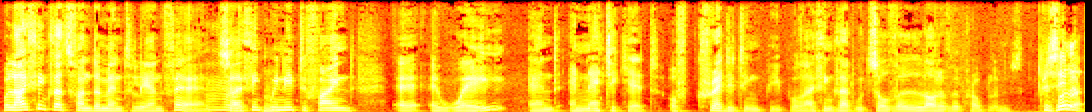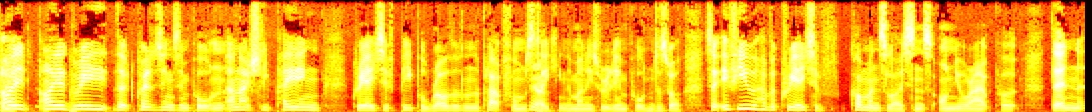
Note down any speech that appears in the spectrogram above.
Well, I think that's fundamentally unfair. So I mm-hmm. think we hmm. need to find a, a way and an etiquette of crediting people. I think that would solve a lot of the problems. Presumably, Well, I, I agree that crediting is important and actually paying creative people rather than the platforms Yeah. taking the money is really important as well. So if you have a Creative Commons license on your output, then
